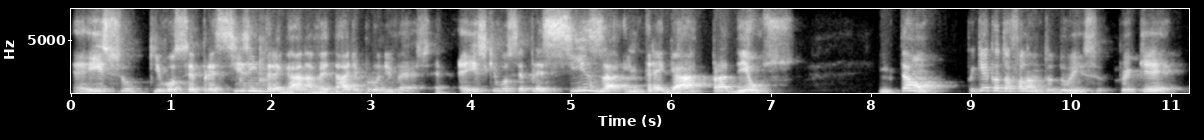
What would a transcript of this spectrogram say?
É isso que você precisa entregar, na verdade, para o universo. É, é, isso que você precisa entregar para Deus. Então, por que, que eu estou falando tudo isso? Porque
